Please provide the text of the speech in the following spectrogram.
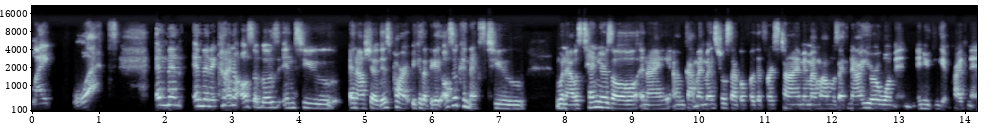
Like what? And then and then it kind of also goes into, and I'll share this part because I think it also connects to when I was 10 years old and I um, got my menstrual cycle for the first time, and my mom was like, now you're a woman and you can get pregnant.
